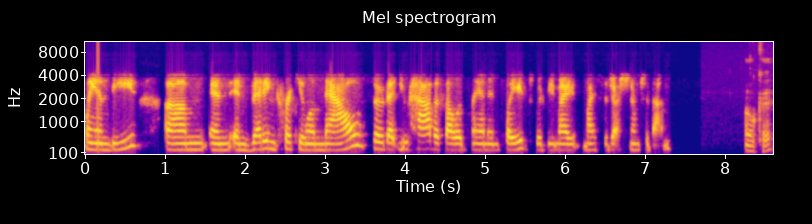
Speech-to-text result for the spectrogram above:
plan B um, and, and vetting curriculum now so that you have a solid plan in place would be my, my suggestion to them. Okay,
